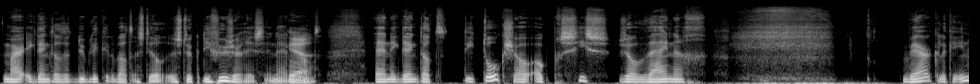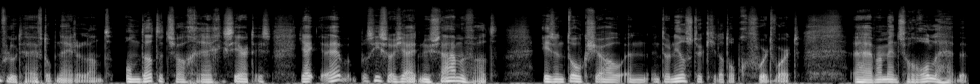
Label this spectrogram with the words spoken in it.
Maar ik denk dat het publieke debat een, stil, een stuk diffuser is in Nederland. Ja. En ik denk dat die talkshow ook precies zo weinig werkelijke invloed heeft op Nederland, omdat het zo geregisseerd is. Jij, hè, precies zoals jij het nu samenvat, is een talkshow een, een toneelstukje dat opgevoerd wordt, uh, waar mensen rollen hebben.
